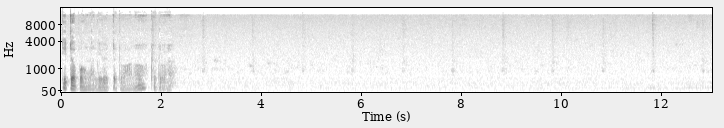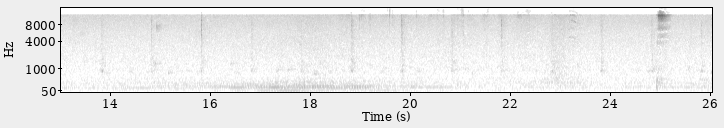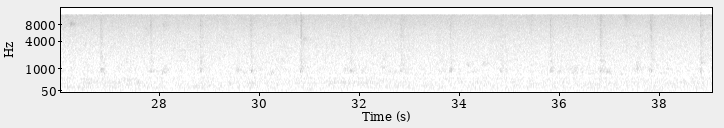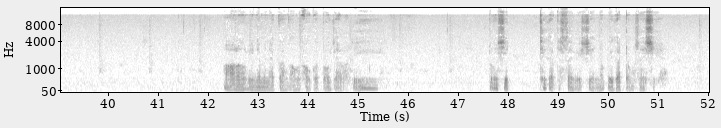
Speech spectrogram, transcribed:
တစ်တော့ပုံစံလေးပဲတက်တော့နော်ထပ်တော့အားလုံးဒီနေ့မနေ့ ကံကောင်းထောက်ကပေါက်ကြပါစေတုံးရှိထိကတစ်ဆိုင်ပဲရှိနောက်ပိတ်ကတုံးဆိုင်ရှိ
